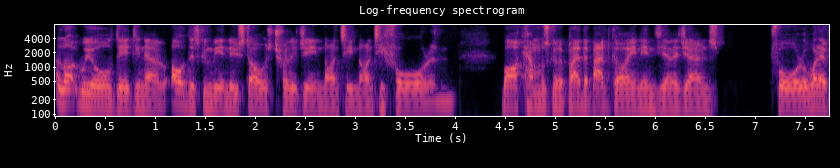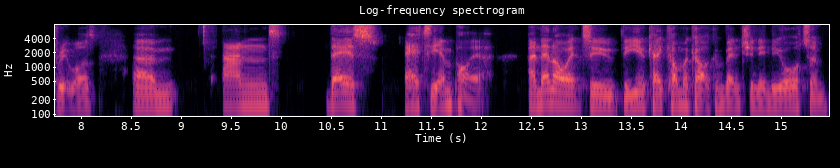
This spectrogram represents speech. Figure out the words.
like we all did, you know, oh, there's going to be a new Star Wars trilogy in 1994, and Mark Hamill's going to play the bad guy in Indiana Jones 4 or whatever it was. Um, and there's Heir to the Empire. And then I went to the UK Comic Art Convention in the autumn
